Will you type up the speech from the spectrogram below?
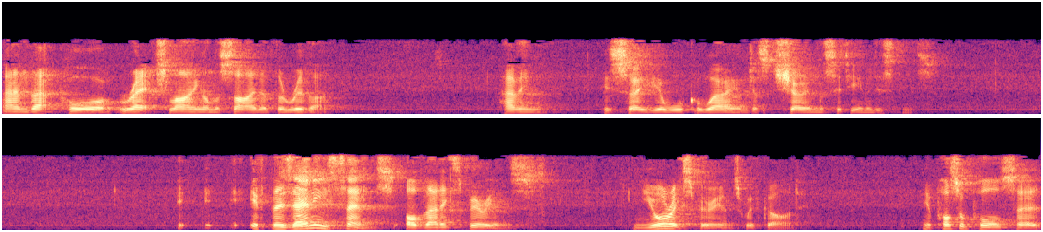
and that poor wretch lying on the side of the river, having his Saviour walk away and just show him the city in a distance. If there's any sense of that experience, in your experience with God, the Apostle Paul said,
